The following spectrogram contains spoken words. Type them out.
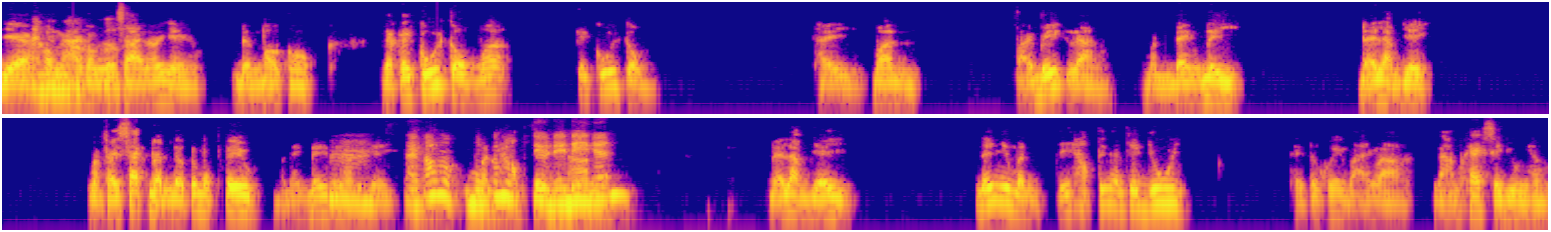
Yeah không ngại không sợ sai nói nhiều. Đừng bỏ cuộc. Và cái cuối cùng á cái cuối cùng thì mình phải biết rằng mình đang đi để làm gì. Mình phải xác định được cái mục tiêu mình đang đi để ừ, làm gì. phải có một, một mình cái mục tiêu để đi đến. để làm gì. Nếu như mình chỉ học tiếng Anh cho vui thì tôi khuyên bạn là làm khác sẽ vui hơn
